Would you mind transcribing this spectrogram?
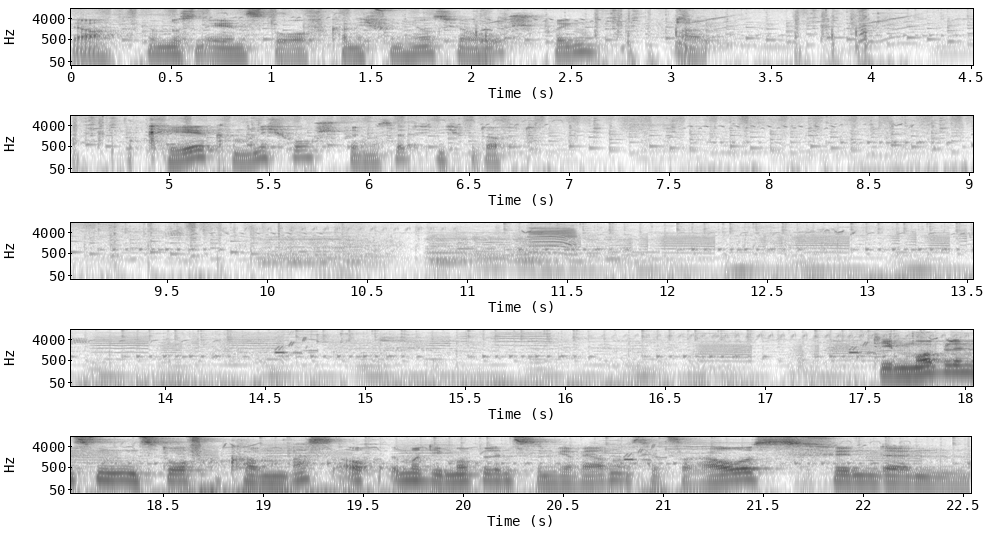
Ja, wir müssen eh ins Dorf. Kann ich von hier aus hier hochspringen? Okay, kann man nicht hochspringen. Das hätte ich nicht gedacht. Die Moblins sind ins Dorf gekommen. Was auch immer die Moblins sind. Wir werden es jetzt rausfinden.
